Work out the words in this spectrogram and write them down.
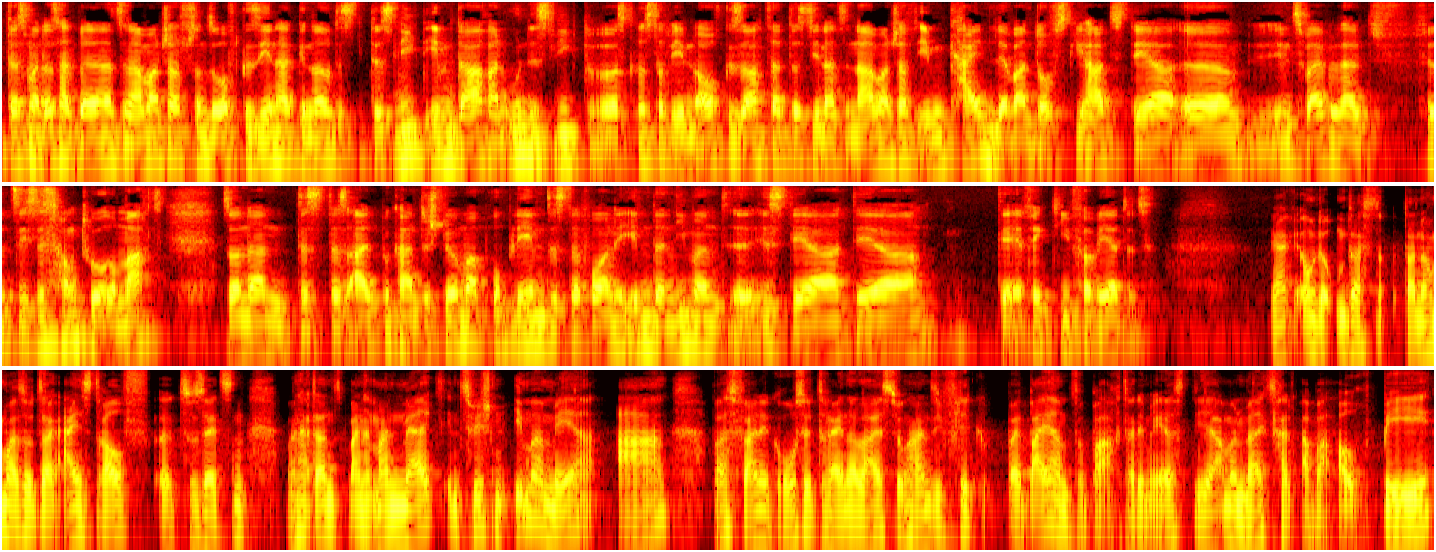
dass man das halt bei der Nationalmannschaft schon so oft gesehen hat, genau, das, das liegt eben daran und es liegt, was Christoph eben auch gesagt hat, dass die Nationalmannschaft eben keinen Lewandowski hat, der äh, im Zweifel halt 40 Saisontore macht, sondern das, das altbekannte Stürmerproblem, dass da vorne eben dann niemand äh, ist, der, der, der effektiv verwertet. Ja, um, um das dann nochmal sozusagen eins drauf äh, zu setzen, man hat dann, man, man merkt inzwischen immer mehr, A, was für eine große Trainerleistung Hansi Flick bei Bayern verbracht hat im ersten Jahr. Man merkt halt aber auch B,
